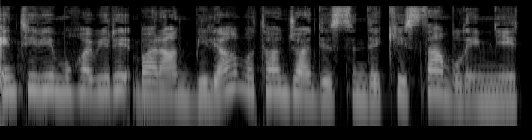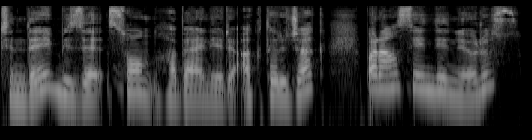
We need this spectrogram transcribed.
NTV muhabiri Baran Bila Vatan Caddesi'ndeki İstanbul Emniyetinde bize son haberleri aktaracak. Baran seni dinliyoruz.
